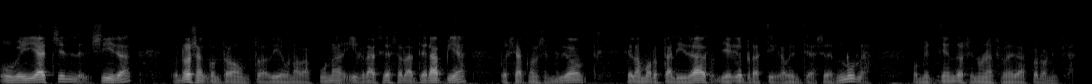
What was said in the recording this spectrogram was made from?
VIH, el SIDA, pues no se ha encontrado todavía una vacuna y gracias a la terapia pues se ha conseguido que la mortalidad llegue prácticamente a ser nula, convirtiéndose en una enfermedad crónica.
